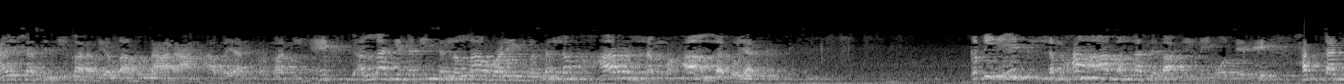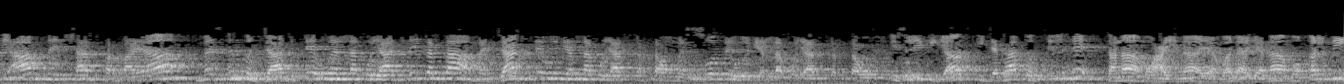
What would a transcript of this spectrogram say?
عائشہ صدیقہ رضی اللہ تعالی عنہ بیان فرماتی ہیں کہ اللہ کے نبی صلی اللہ علیہ وسلم ہر لمحہ اللہ کو یاد کرتے کبھی ایک لمحہ آپ اللہ سے باقی نہیں ہوتے تھے، حتیٰ کہ آپ نے ارشاد فرمایا، میں صرف جاگتے ہوئے اللہ کو یاد نہیں کرتا، میں جاگتے ہوئے بھی اللہ کو یاد کرتا ہوں، میں سوتے ہوئے بھی اللہ کو یاد کرتا ہوں۔ اس لیے کہ یاد کی جگہ تو دل ہے تنا معائنہ یا ولا یا نام و قلبی۔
